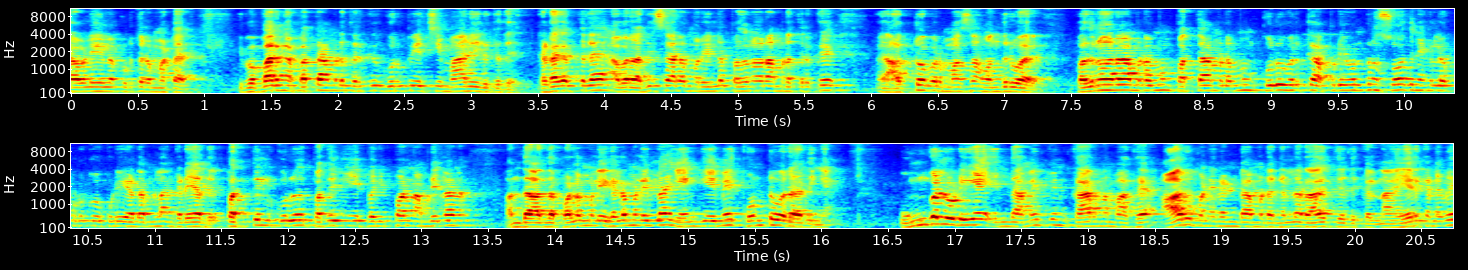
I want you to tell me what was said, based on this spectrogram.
கவலைகளை கொடுத்துட மாட்டார். இப்போ பாருங்க பத்தாம் இடத்திற்கு குரு பயிற்சி மாறி இருக்குது. கடகத்தில் அவர் அதிசார முறையில் பதினோராம் இடத்திற்கு அக்டோபர் மாதம் வந்துருவார். பதினோராம் இடமும் பத்தாம் இடமும் குருவிற்கு அப்படி ஒன்றும் சோதனைகளை கொடுக்கக்கூடிய இடம்லாம் கிடையாது. பத்தில் குரு பதவியை பறிப்பான் அப்படிலாம் அந்த அந்த பழமொழி கிளமொழிலாம் எங்கேயுமே கொண்டு வராதீங்க. உங்களுடைய இந்த அமைப்பின் காரணமாக ஆறு பன்னிரெண்டாம் இடங்கள்ல ராகுகேதுக்கள். நான் ஏற்கனவே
